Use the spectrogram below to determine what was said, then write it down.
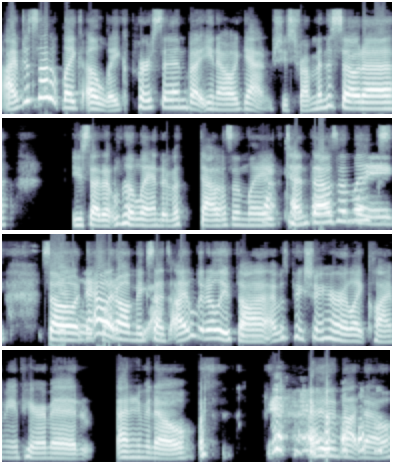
I'm just not like a lake person, but you know, again, she's from Minnesota you said it the land of a thousand lakes, yeah, 10,000 lakes. lakes. So it's now it all makes yeah. sense. I literally thought I was picturing her like climbing a pyramid. I didn't even know. I did not know.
